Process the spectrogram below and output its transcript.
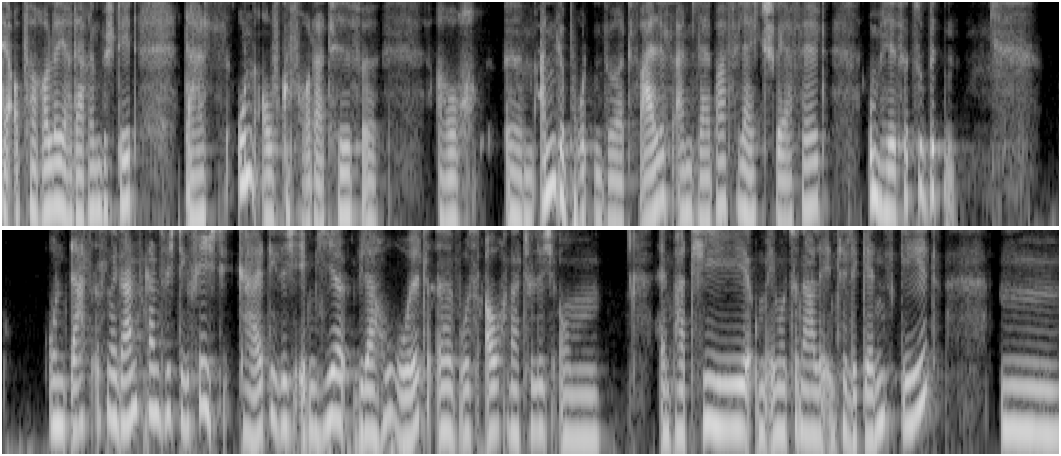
der Opferrolle ja darin besteht, dass unaufgefordert Hilfe auch ähm, angeboten wird, weil es einem selber vielleicht schwerfällt, um Hilfe zu bitten. Und das ist eine ganz, ganz wichtige Fähigkeit, die sich eben hier wiederholt, äh, wo es auch natürlich um Empathie, um emotionale Intelligenz geht. Mm,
